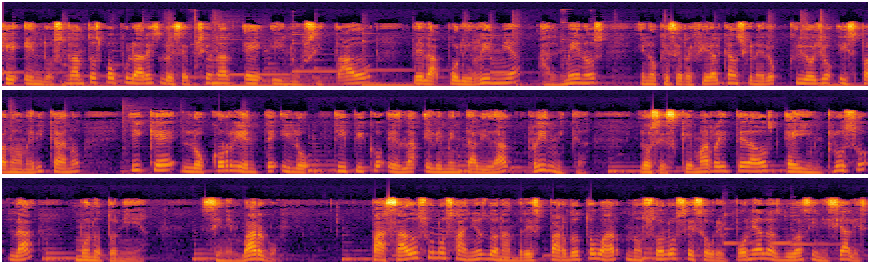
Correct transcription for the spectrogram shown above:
que en los cantos populares lo excepcional e inusitado de la polirritmia, al menos en lo que se refiere al cancionero criollo hispanoamericano, y que lo corriente y lo típico es la elementalidad rítmica, los esquemas reiterados e incluso la monotonía. Sin embargo, pasados unos años, don Andrés Pardo Tobar no solo se sobrepone a las dudas iniciales,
